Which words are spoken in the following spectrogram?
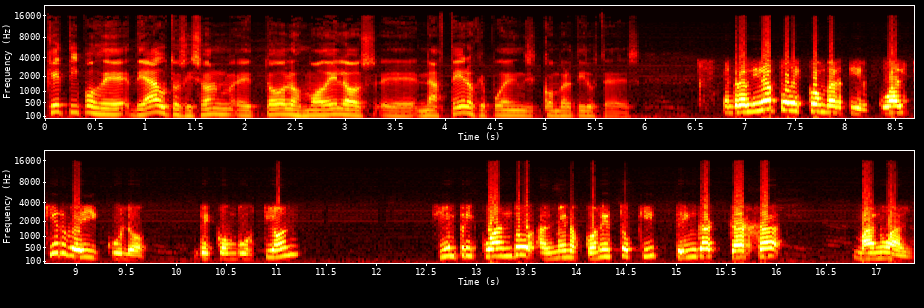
¿qué tipos de, de autos, y son eh, todos los modelos eh, nafteros que pueden convertir ustedes? En realidad podés convertir cualquier vehículo de combustión siempre y cuando, al menos con esto, que tenga caja manual.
